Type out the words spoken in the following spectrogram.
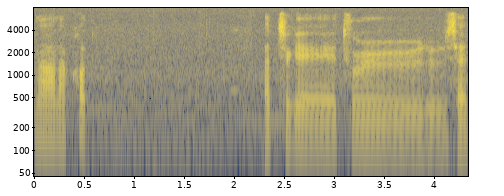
하나 하나 컷. 좌측에 둘, 셋.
